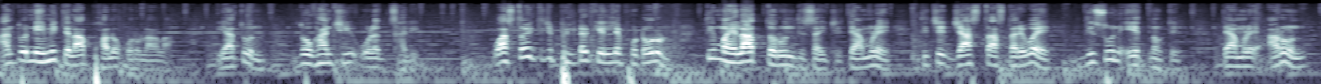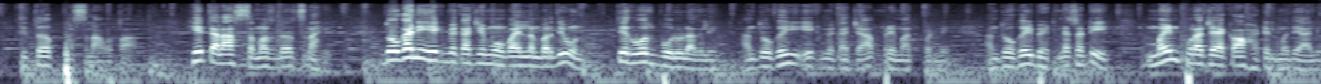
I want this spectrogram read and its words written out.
आणि तो नेहमी तिला फॉलो करू लागला. यातून दोघांची ओळख झाली. वास्तविक तिचे फिल्टर केलेले फोटोवरून ती महिला तरुण दिसायची. त्यामुळे तिचे जास्त असणारे वय दिसून येत नव्हते. त्यामुळे अरुण तिथं फसला होता. हे त्याला समजलंच नाही. दोघांनी एकमेकाचे मोबाईल नंबर देऊन ते रोज बोलू लागले आणि दोघंही एकमेकाच्या प्रेमात पडले आणि दोघंही भेटण्यासाठी मैनपुराच्या एका हॉटेलमध्ये आले.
